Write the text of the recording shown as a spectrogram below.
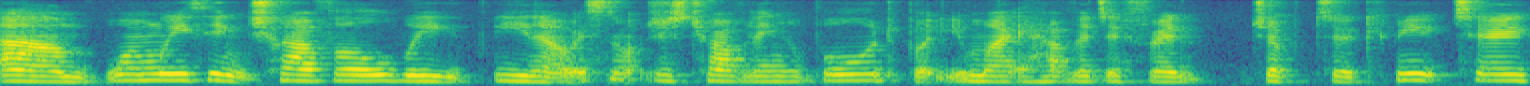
Um, when we think travel, we you know it's not just traveling abroad, but you might have a different job to commute to.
